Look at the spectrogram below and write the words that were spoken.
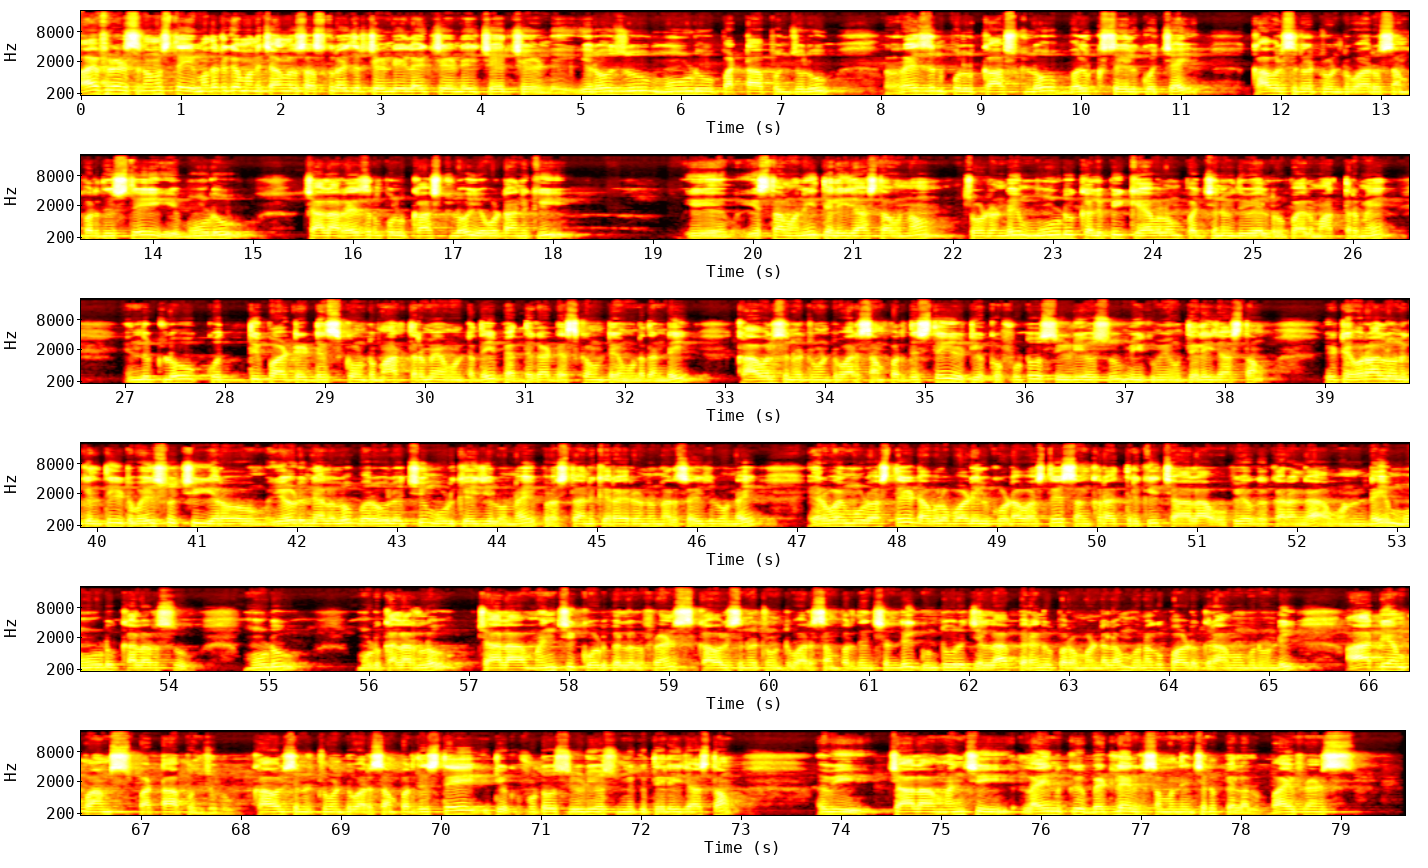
Hi friends నమస్తే. మొదటగా మన ఛానల్ సబ్స్క్రైబర్ చేయండి లైక్ చేయండి షేర్ చేయండి. ఈరోజు మూడు పట్టా పుంజులు రీజనబుల్ కాస్ట్లో బల్క్ సేల్కి వచ్చాయి. కావలసినటువంటి వారు సంప్రదిస్తే ఈ మూడు చాలా రీజనబుల్ కాస్ట్లో ఇవ్వటానికి ఇస్తామని తెలియజేస్తా ఉన్నాం. చూడండి మూడు కలిపి కేవలం పద్దెనిమిది వేల రూపాయలు మాత్రమే ఇందుట్లో కొద్దిపాటి డిస్కౌంట్ మాత్రమే ఉంటుంది. పెద్దగా డిస్కౌంట్ ఏమి ఉండదండి. కావలసినటువంటి వారు సంప్రదిస్తే వీటి యొక్క ఫొటోస్ వీడియోస్ మీకు మేము తెలియజేస్తాం. ఇటు వివరాల్లోనికి వెళ్తే ఇటు వయసు వచ్చి ఇరవై ఏడు నెలలు బరువులు వచ్చి మూడు కేజీలు ఉన్నాయి. ప్రస్తుతానికి ఇరవై రెండున్నర సైజులు ఉన్నాయి. ఇరవై మూడు వస్తే డబుల్ బాడీలు కూడా వస్తే సంక్రాంతికి చాలా ఉపయోగకరంగా ఉండే మూడు కలర్స్ మూడు మూడు కలర్లు. చాలా మంచి కోడి పిల్లలు ఫ్రెండ్స్. కావలసినటువంటి వారు సంప్రదించండి. గుంటూరు జిల్లా పెరంగిపురం మండలం మునగపాడు గ్రామము నుండి ఆర్డిఎం పామ్స్ పట్టా పుంజులు. కావలసినటువంటి వారు సంప్రదిస్తే ఇటు యొక్క ఫొటోస్ వీడియోస్ మీకు తెలియజేస్తాం. అవి చాలా మంచి లైన్కి బెడ్ లైన్కి సంబంధించిన పిల్లలు. Boy friends.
